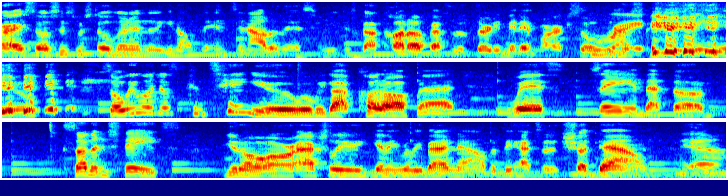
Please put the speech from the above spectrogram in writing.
All right, so since we're still learning the, you know, the ins and out of this, we just got caught up after the 30 minute mark. So we'll right. so we will just continue where we got cut off at with saying that the southern states, you know, are actually getting really bad now that they had to shut down yeah.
